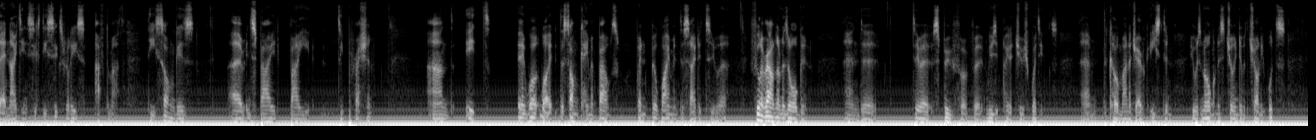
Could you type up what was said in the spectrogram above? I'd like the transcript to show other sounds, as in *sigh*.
their 1966 release Aftermath. The song is uh, inspired by depression and it, it well, well it, the song came about when Bill Wyman decided to uh, fool around on his organ and uh, do a spoof of uh, music played at Jewish weddings. Um, the co-manager Eric Easton, who was an organist, joined in with Charlie Watts,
